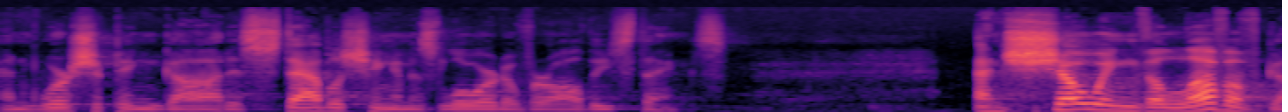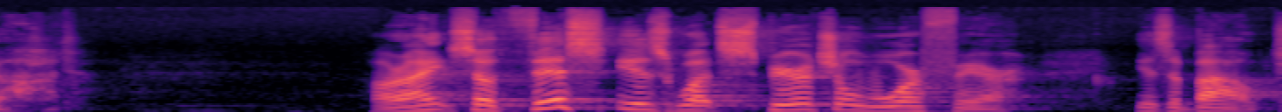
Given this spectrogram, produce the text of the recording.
and worshiping God, establishing Him as Lord over all these things, and showing the love of God all right? So, this is what spiritual warfare is about.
